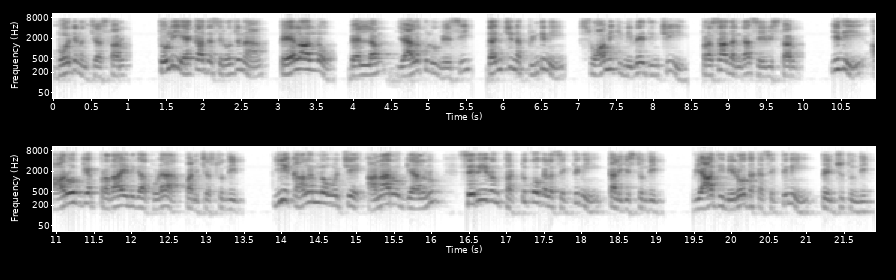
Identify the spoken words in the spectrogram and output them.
భోజనం చేస్తారు. తొలి ఏకాదశి రోజున పేలాల్లో బెల్లం యాలకులు వేసి దంచిన పిండిని స్వామికి నివేదించి ప్రసాదంగా సేవిస్తారు. ఇది ఆరోగ్య ప్రదాయనిగా కూడా పనిచేస్తుంది. ఈ కాలంలో వచ్చే అనారోగ్యాలను శరీరం తట్టుకోగల శక్తిని కలిగిస్తుంది. వ్యాధి నిరోధక శక్తిని పెంచుతుంది.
